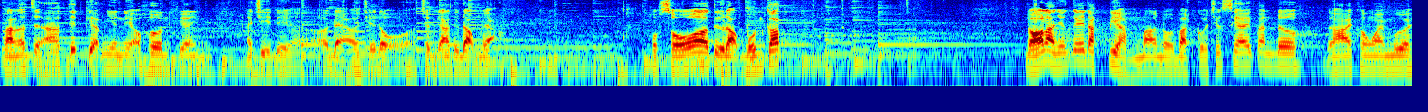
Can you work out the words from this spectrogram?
Và nó sẽ tiết kiệm nhiên liệu hơn khi anh anh chị để để ở chế độ chân ga tự động đấy ạ. Hộp số ờ, tự động 4 cấp. Đó là những cái đặc điểm mà nổi bật của chiếc xe Xpander đời 2020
